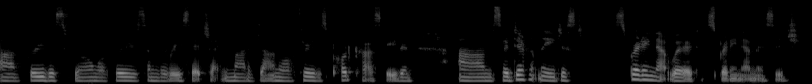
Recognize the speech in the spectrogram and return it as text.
um, through this film or through some of the research that you might have done or through this podcast, even. Um, so, definitely just spreading that word, spreading that message.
